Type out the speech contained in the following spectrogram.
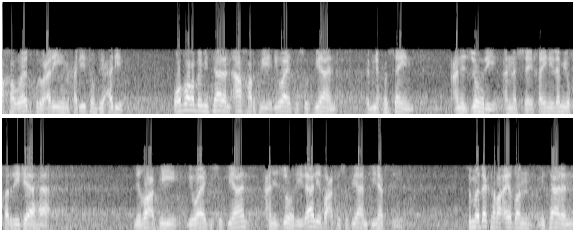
آخر ويدخل عليهم حديث في حديث. وضرب مثالا آخر في رواية سفيان بن حسين عن الزهري أن الشيخين لم يخرجاها لضعف رواية سفيان عن الزهري لا لضعف سفيان في نفسه. ثم ذكر أيضا مثالا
